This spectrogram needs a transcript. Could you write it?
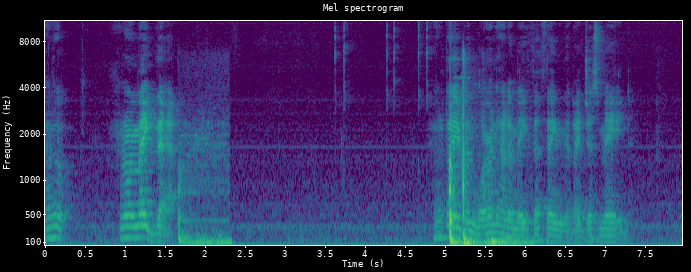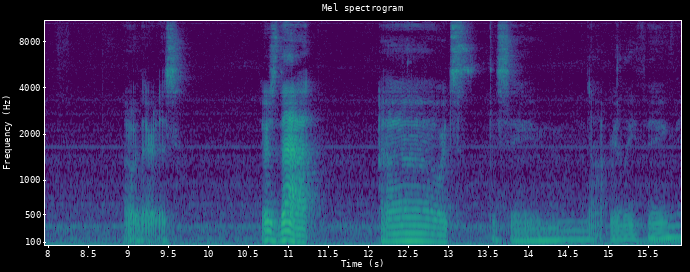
How do how do I make that? How did I even learn how to make the thing that I just made? Oh, there it is. There's that. Oh, it's the same, not really thing.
